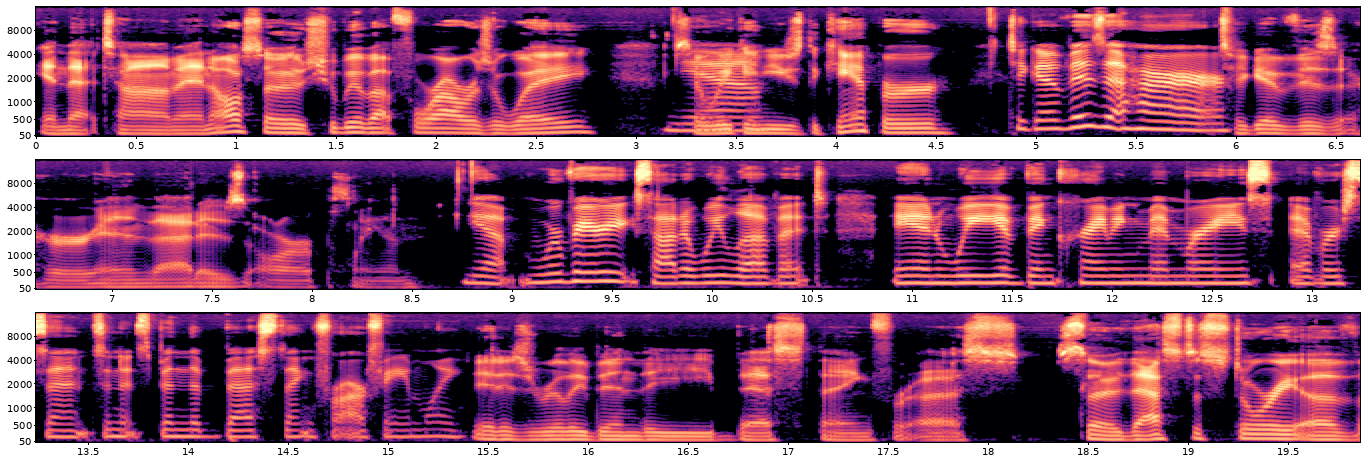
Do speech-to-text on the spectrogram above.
in that time. And also, she'll be about four hours away, so we can use the camper To go visit her. to go visit her, and that is our plan. Yeah, we're very excited. We love it. And we have been cramming memories ever since, and it's been the best thing for our family. It has really been the best thing for us. So that's the story of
